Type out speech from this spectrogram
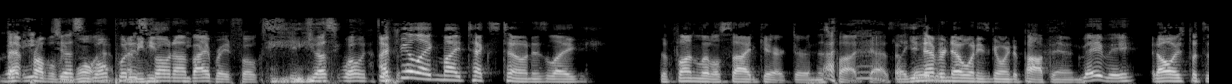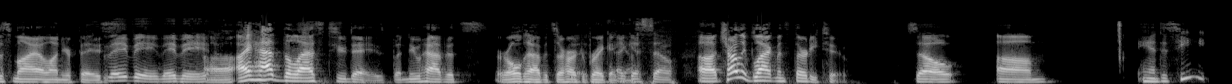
that he probably just won't, won't put I his mean, phone on vibrate, folks. He just won't. do I feel like my text tone is like the fun little side character in this podcast. Like you never know when he's going to pop in. maybe, It always puts a smile on your face. maybe, maybe. Uh, I had the last two days, but new habits or old habits are hard to break. I, I guess. guess so. Uh, Charlie Blackmon's 32. So, um, and is he?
